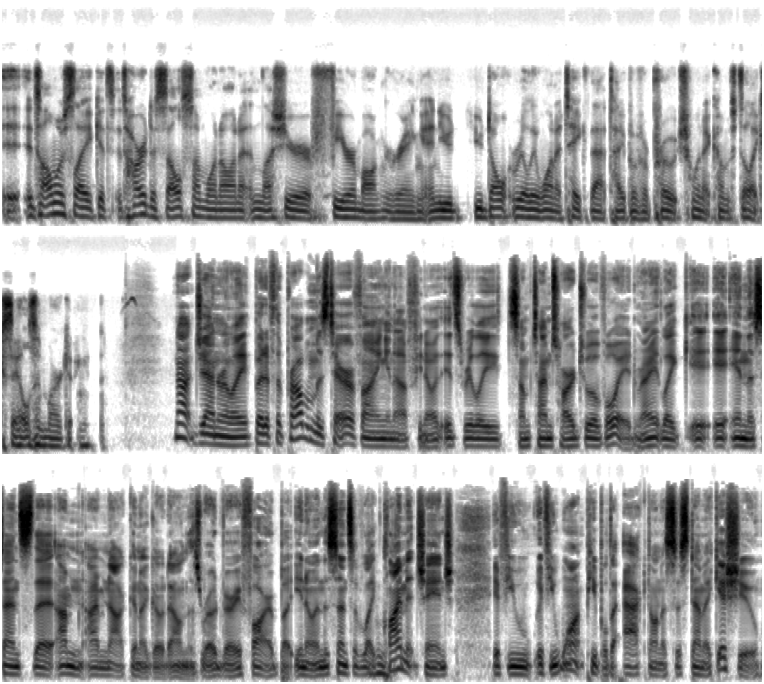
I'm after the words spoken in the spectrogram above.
it's almost like it's it's hard to sell someone on it unless you're fear mongering and you you don't really want to take that type of approach when it comes to like sales and marketing. Not generally, but if the problem is terrifying enough, you know, it's really sometimes hard to avoid, right? Like it, it, in the sense that I'm I'm not going to go down this road very far, but you know, in the sense of like mm-hmm. climate change, if you if you want people to act on a systemic issue,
